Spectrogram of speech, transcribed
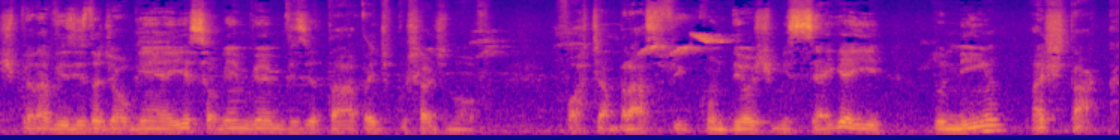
Esperar a visita de alguém aí. Se alguém vier me visitar, pra gente puxar de novo. Forte abraço, fique com Deus. Me segue aí. Do ninho à estaca.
